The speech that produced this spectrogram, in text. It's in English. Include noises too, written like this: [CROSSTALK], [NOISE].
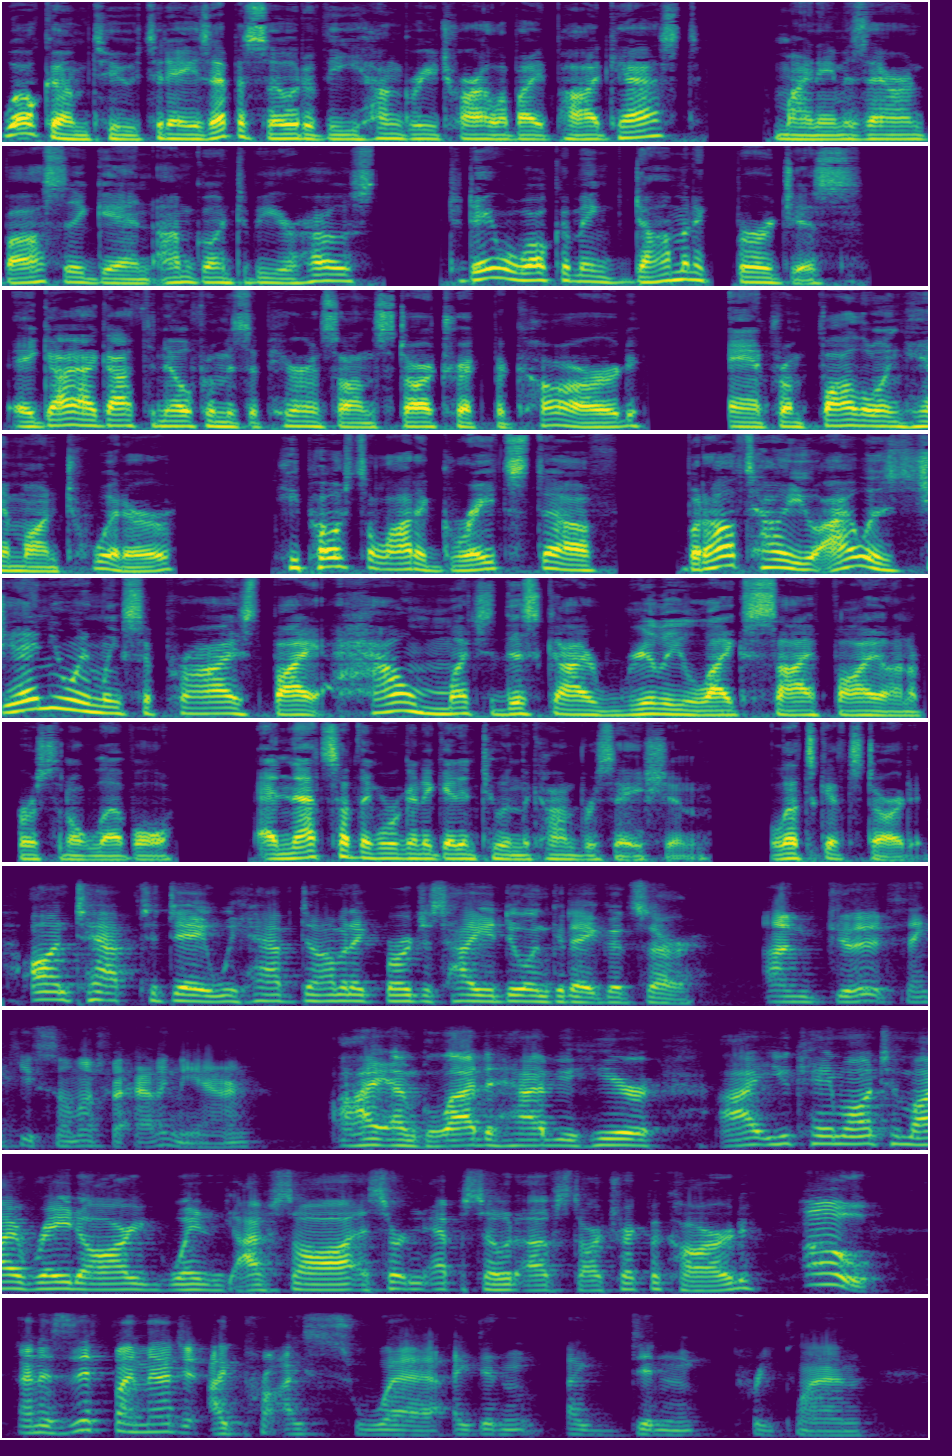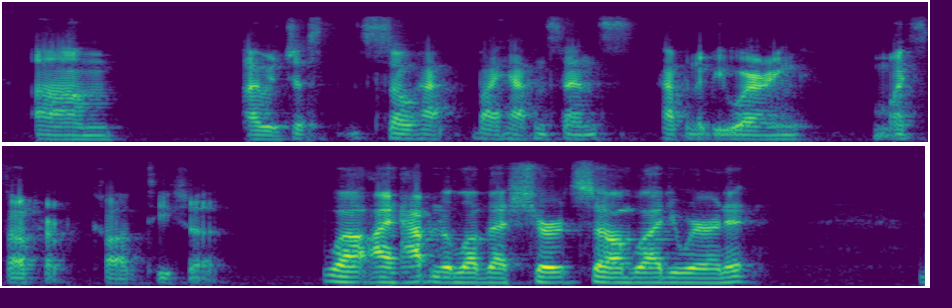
Welcome to today's episode of the Hungry Trilobite podcast. My name is Aaron Bossig, and I'm going to be your host. Today we're welcoming Dominic Burgess, a guy I got to know from his appearance on Star Trek Picard and from following him on Twitter. He posts a lot of great stuff, but I'll tell you, I was genuinely surprised by how much this guy really likes sci fi on a personal level. And that's something we're going to get into in the conversation. Let's get started. On tap today, we have Dominic Burgess. How you doing today, good sir? I'm good. Thank you so much for having me, Aaron. I am glad to have you here. I you came onto my radar when I saw a certain episode of Star Trek Picard. Oh, and as if by magic, I pr- I swear I didn't I didn't pre-plan. Um, I was just so hap- by happenstance happened to be wearing my Star Trek Picard T-shirt. Well, I happen to love that shirt, so I'm glad you're wearing it.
